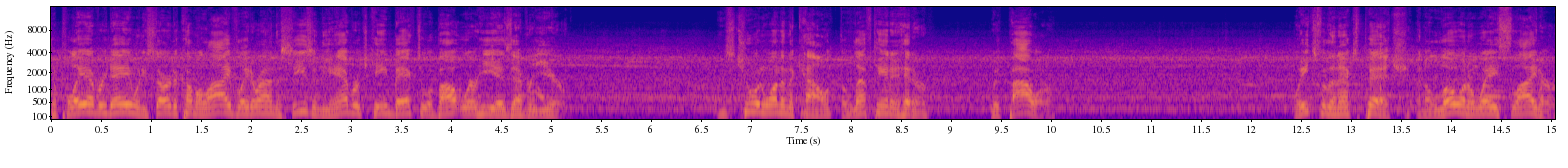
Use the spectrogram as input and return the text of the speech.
to play every day. When he started to come alive later on in the season, the average came back to about where he is every year. He's two and one in the count, the left-handed hitter with power. Waits for the next pitch, and a low and away slider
